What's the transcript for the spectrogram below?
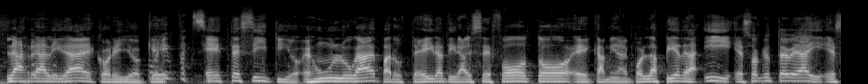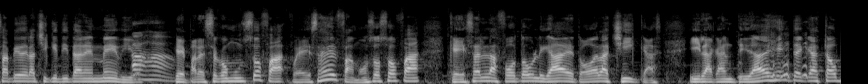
La realidad es, Corillo, Una que infección. este sitio es un lugar para usted ir a tirarse fotos, eh, caminar por las piedras y eso que usted ve ahí, esa piedra chiquitita en el medio, Ajá. que parece como un sofá, pues ese es el famoso sofá, que esa es la foto obligada de todas las chicas y la cantidad de gente que ha estado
